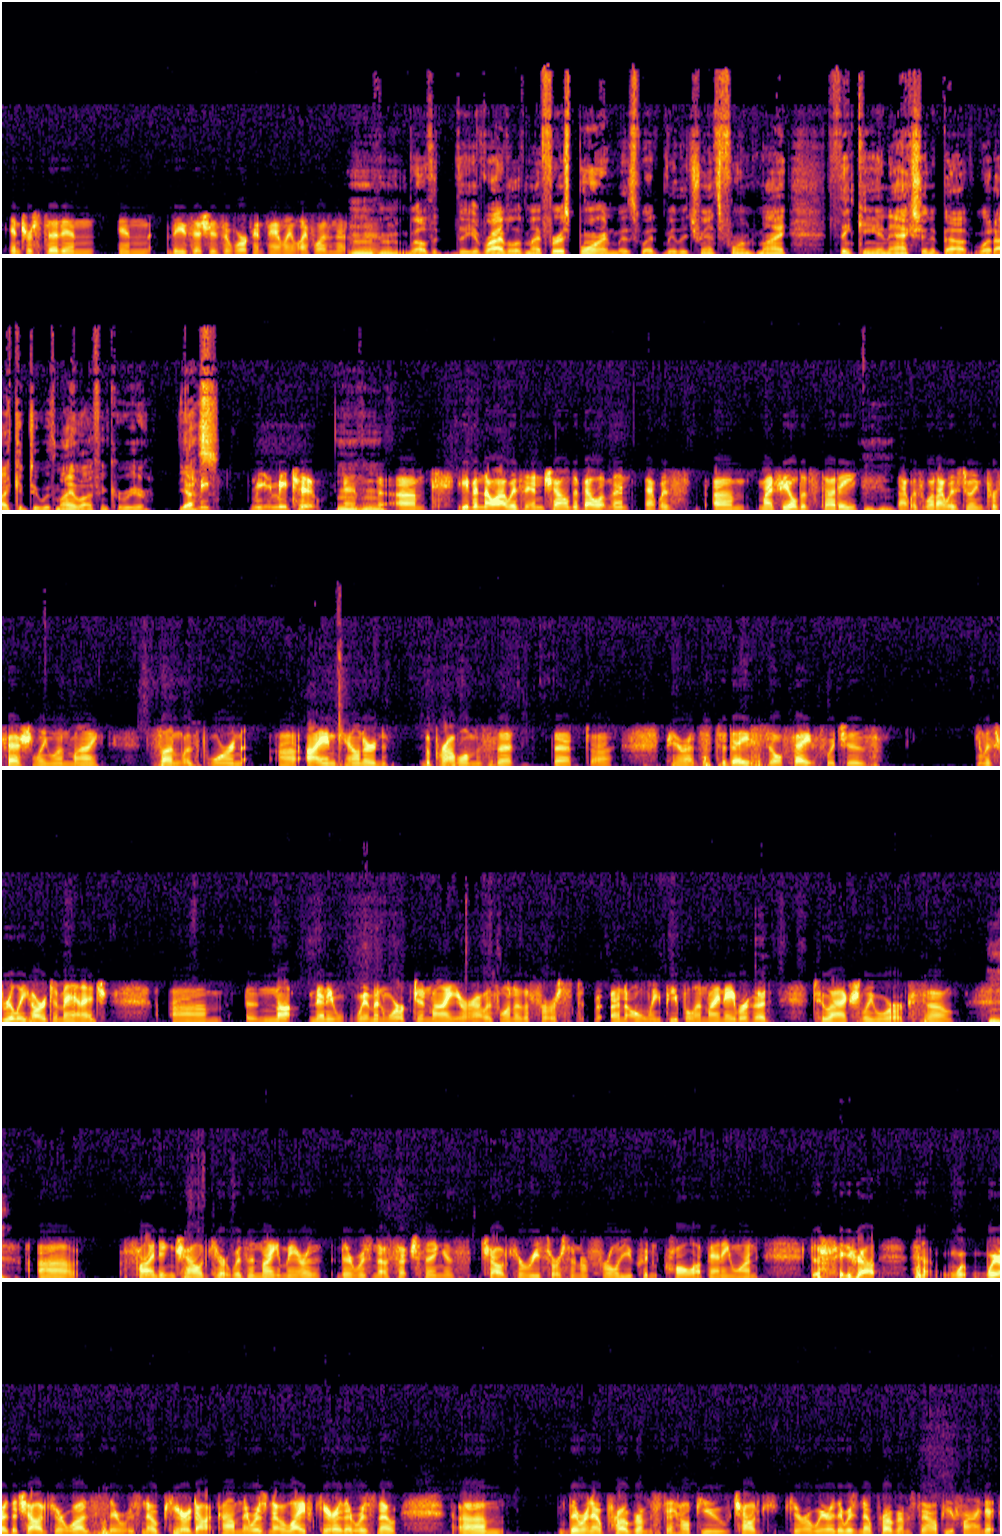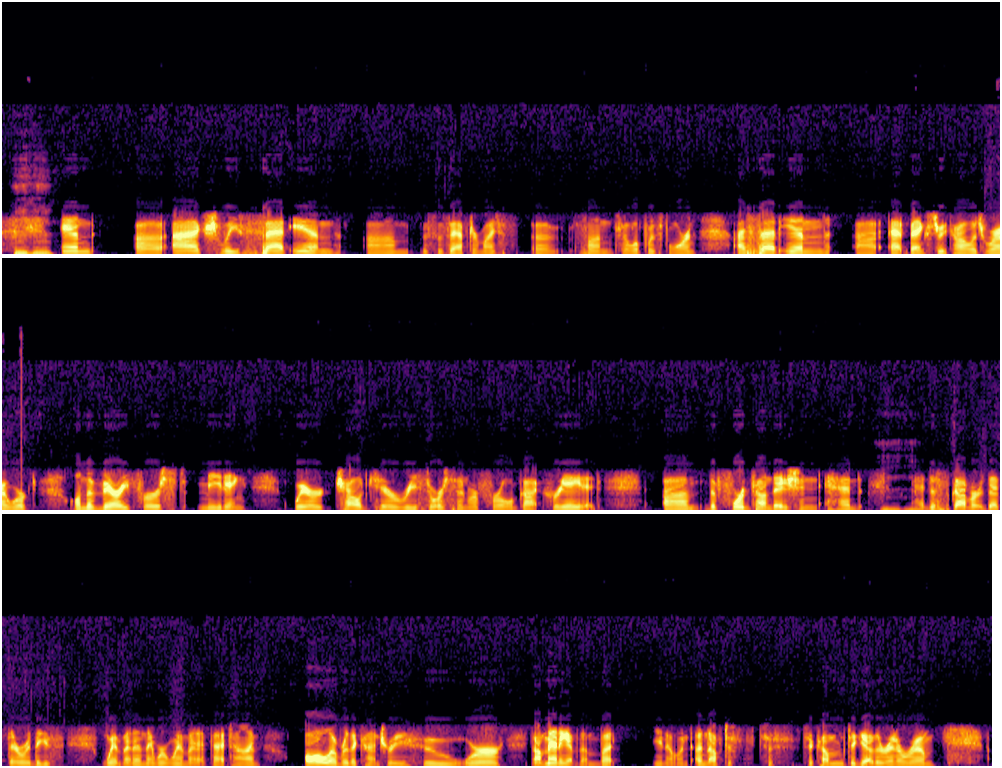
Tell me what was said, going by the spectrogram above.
interested in in these issues of work and family life, wasn't it? Mm-hmm. Well, the, the arrival of my firstborn was what really transformed my thinking and action about what I could do with my life and career. Yes. Me, me, me too. Mm-hmm. And um, even though I was in child development, that was um, my field of study. Mm-hmm. That was what I was doing professionally when my son was born. Uh, I encountered the problems that that uh, parents today still face, which is it was really hard to manage. Um, not many women worked in my year. I was one of the first and only people in my neighborhood to actually work. So, hmm. uh, finding childcare was a nightmare. There was no such thing as childcare resource and referral. You couldn't call up anyone to figure out w- where the child care was. There was no care.com. There was no life care. There was no um, there were no programs to help you child care aware. There was no programs to help you find it. Mm-hmm. And uh, I actually sat in. Um, this was after my uh, son Philip was born. I sat in uh, at Bank Street College where I worked on the very first meeting where child care resource and referral got created. Um, the Ford Foundation had Mm-hmm. had discovered that there were these women, and they were women at that time, all over the country who were not many of them, but you know en- enough to to to come together in a room,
